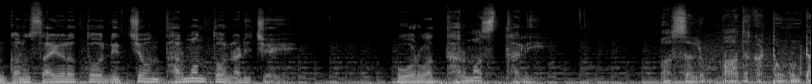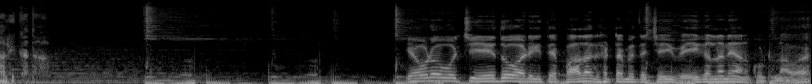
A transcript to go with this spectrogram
పాదఘట్టం కనుసైగలతో నిత్యం ధర్మంతో నడిచే పూర్వధర్మస్థలి. అసలు పాదకట్టం ఉండాలి కదా. ఎవడో వచ్చి ఏదో అడిగితే పాదఘట్ట మీద చెయ్యి వేయగలననే అనుకుంటున్నావా?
